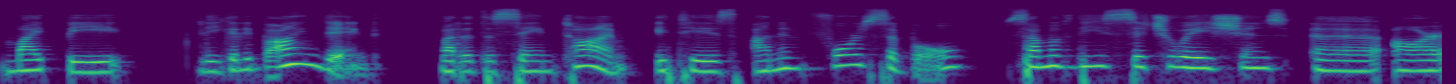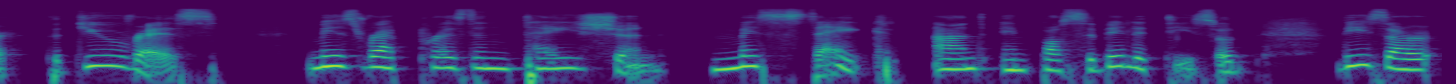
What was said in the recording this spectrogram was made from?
might be legally binding, but at the same time, it is unenforceable. Some of these situations uh, are the duress, misrepresentation, mistake, and impossibility. So these are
